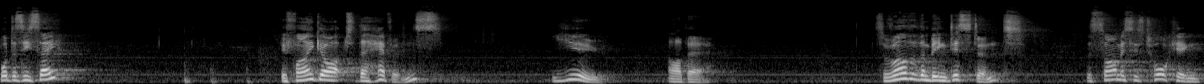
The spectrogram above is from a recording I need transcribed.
What does he say? If I go up to the heavens, you are there. So rather than being distant, the psalmist is talking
